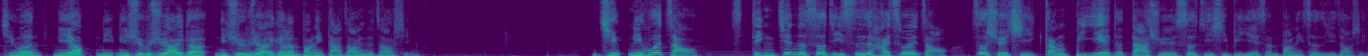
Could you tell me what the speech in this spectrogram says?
请问你要你你需不需要一个？你需不需要一个人帮你打造你的造型？请你会找顶尖的设计师，还是会找这学期刚毕业的大学设计系毕业生帮你设计造型？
